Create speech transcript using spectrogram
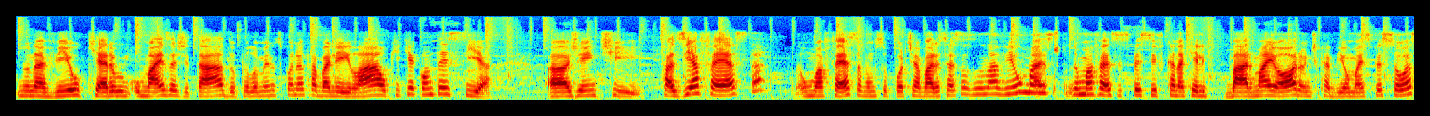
no navio que era o, o mais agitado, pelo menos quando eu trabalhei lá, o que, que acontecia? A gente fazia festa, uma festa, vamos supor, tinha várias festas no navio, mas uma festa específica naquele bar maior, onde cabiam mais pessoas.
